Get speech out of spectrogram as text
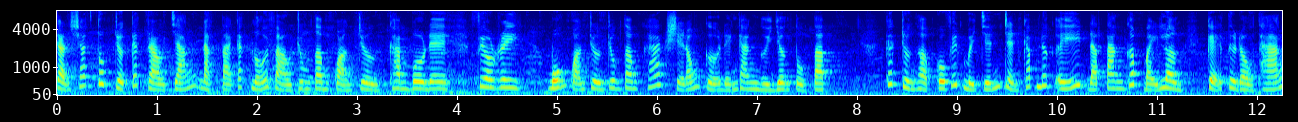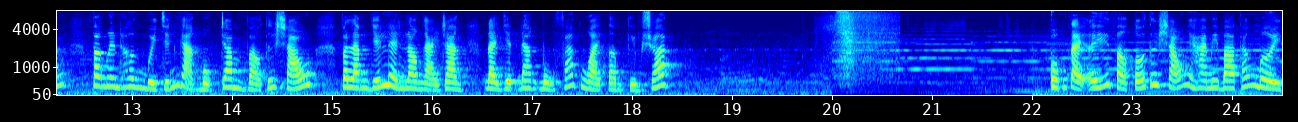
cảnh sát túc trực các rào chắn đặt tại các lối vào trung tâm quảng trường Cambodia, Fiori. Bốn quảng trường trung tâm khác sẽ đóng cửa để ngăn người dân tụ tập. Các trường hợp COVID-19 trên khắp nước Ý đã tăng gấp 7 lần kể từ đầu tháng, tăng lên hơn 19.100 vào thứ Sáu và làm dấy lên lo ngại rằng đại dịch đang bùng phát ngoài tầm kiểm soát. Cũng tại Ý, vào tối thứ Sáu ngày 23 tháng 10,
